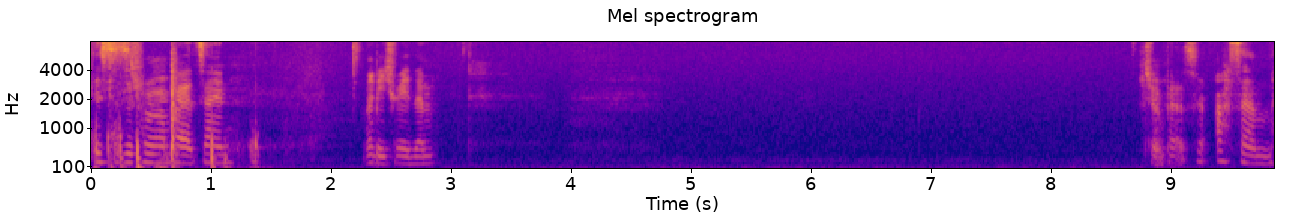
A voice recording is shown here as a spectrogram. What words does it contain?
This is a Twenty One Pilot sign. I betrayed them. Twenty One Pilots are awesome.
